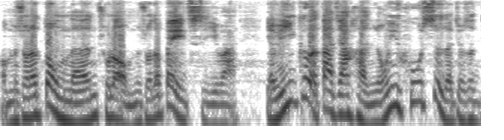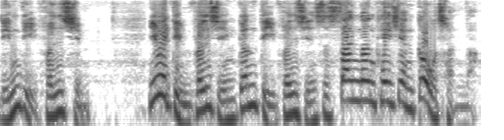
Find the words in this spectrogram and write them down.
我们说的动能，除了我们说的背驰以外，有一个大家很容易忽视的，就是顶底分型。因为顶分型跟底分型是三根 K 线构成的，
